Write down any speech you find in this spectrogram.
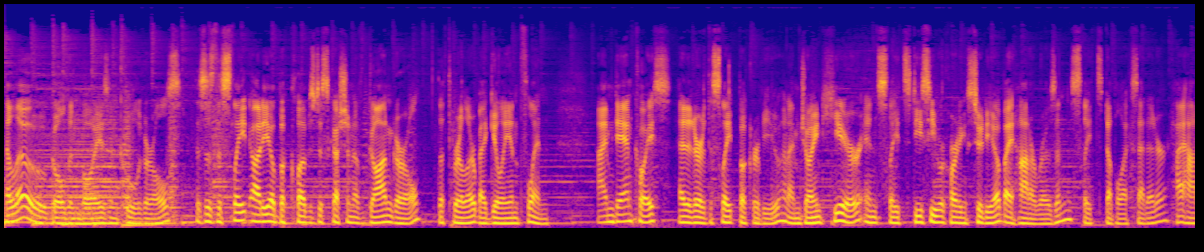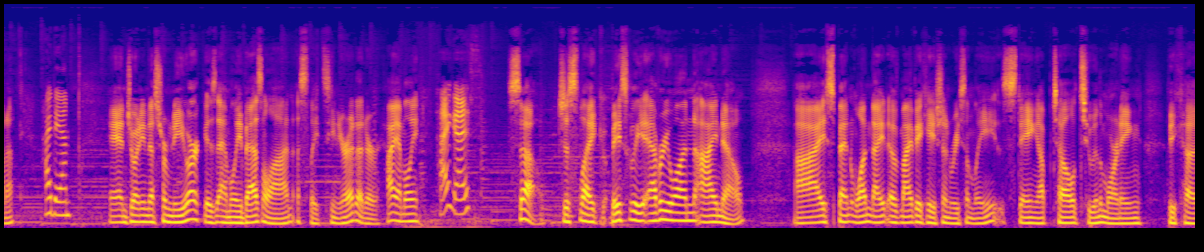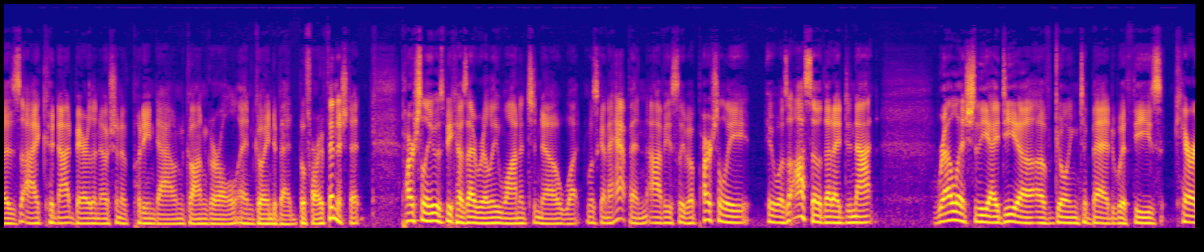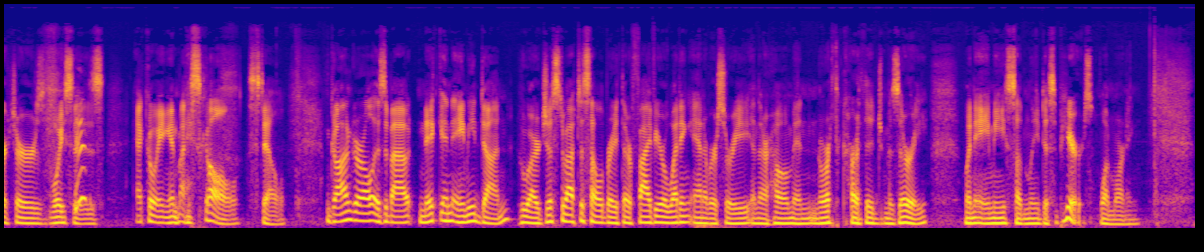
Hello, golden boys and cool girls. This is the Slate Audio Book Club's discussion of Gone Girl, the thriller by Gillian Flynn. I'm Dan Kois, editor of the Slate Book Review, and I'm joined here in Slate's DC recording studio by Hanna Rosin, Slate's Double X editor. Hi, Hanna. Hi, Dan. And joining us from New York is Emily Bazelon, a Slate senior editor. Hi, Emily. Hi, guys. So, just like basically everyone I know, I spent one night of my vacation recently staying up till two in the morning because I could not bear the notion of putting down Gone Girl and going to bed before I finished it. Partially it was because I really wanted to know what was going to happen, obviously, but partially it was also that I did not relish the idea of going to bed with these characters' voices echoing in my skull still. Gone Girl is about Nick and Amy Dunn, who are just about to celebrate their five year wedding anniversary in their home in North Carthage, Missouri, when Amy suddenly disappears one morning.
